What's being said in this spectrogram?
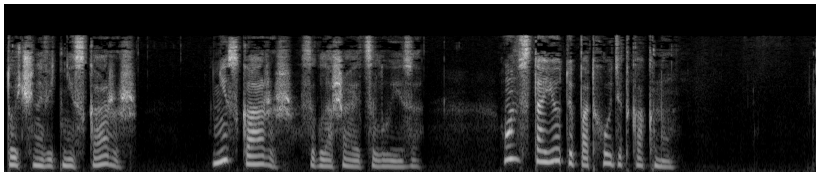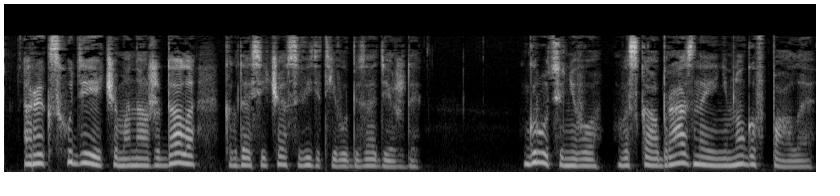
Точно ведь не скажешь. Не скажешь, соглашается Луиза. Он встает и подходит к окну. Рекс худее, чем она ожидала, когда сейчас видит его без одежды. Грудь у него воскообразная и немного впалая.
